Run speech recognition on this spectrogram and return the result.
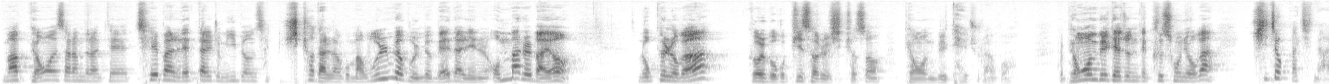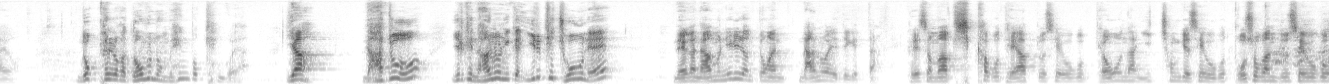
막 병원 사람들한테 제발 내 딸 좀 입원 시켜달라고 막 울며 불며 매달리는 엄마를 봐요. 록펠러가 그걸 보고 비서를 시켜서 병원비를 대주라고. 병원비를 대줬는데 그 소녀가 기적같이 나요. 록펠러가 너무너무 행복한 거야. 야, 나도 이렇게 나누니까 이렇게 좋으네? 내가 남은 1년 동안 나눠야 되겠다. 그래서 막 시카고 대학도 세우고 병원 한 2,000개 세우고 도서관도 세우고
